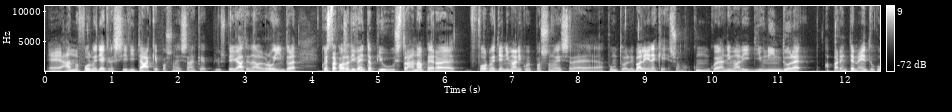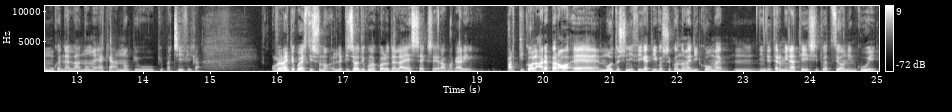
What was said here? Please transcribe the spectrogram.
eh, hanno forme di aggressività che possono essere anche più spiegate nella loro indole, questa cosa diventa più strana per eh, forme di animali come possono essere appunto le balene, che sono comunque animali di un'indole apparentemente o comunque nella nomea che hanno più, più pacifica. Ovviamente questi sono l'episodio come quello della Essex era magari particolare, però è molto significativo secondo me di come mh, in determinate situazioni in cui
